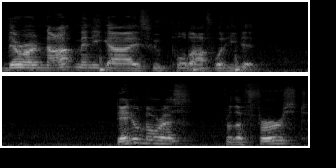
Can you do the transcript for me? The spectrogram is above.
There are not many guys who've pulled off what he did. Daniel Norris, for the first,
